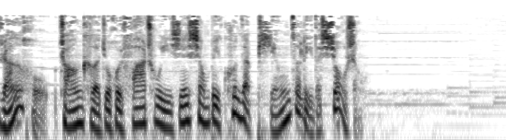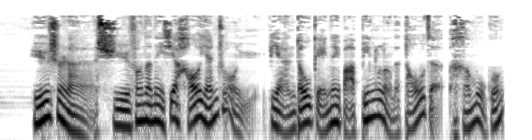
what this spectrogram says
然后张可就会发出一些像被困在瓶子里的笑声。于是呢，许峰的那些豪言壮语便都给那把冰冷的刀子和目光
